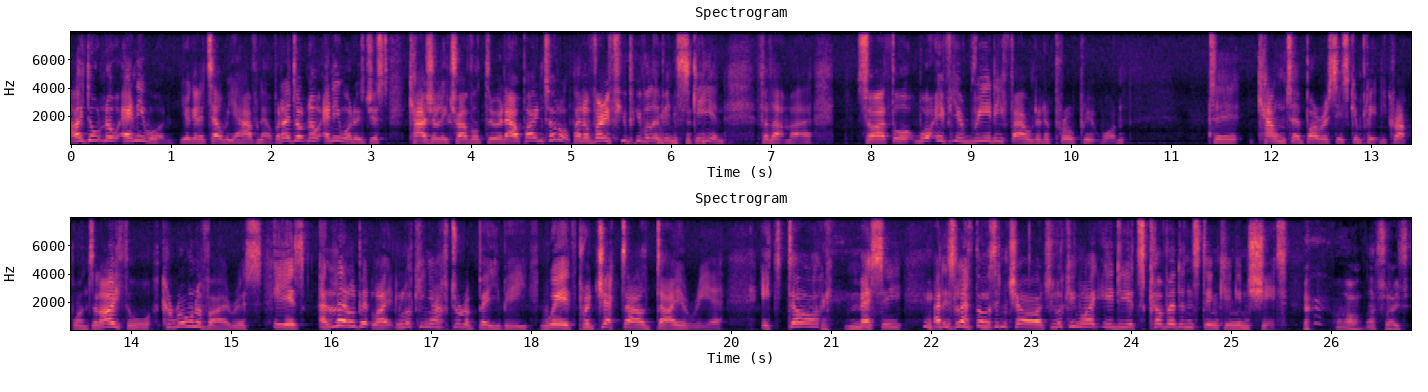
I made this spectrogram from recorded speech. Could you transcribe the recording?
I don't know anyone, you're going to tell me you have now, but I don't know anyone who's just casually travelled through an alpine tunnel. I know very few people that have been skiing for that matter. So I thought, what if you really found an appropriate one to counter Boris's completely crap ones. And I thought coronavirus is a little bit like looking after a baby with projectile diarrhea. It's dark, messy, and it's left those in charge looking like idiots covered and stinking in shit. Oh, that's nice.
